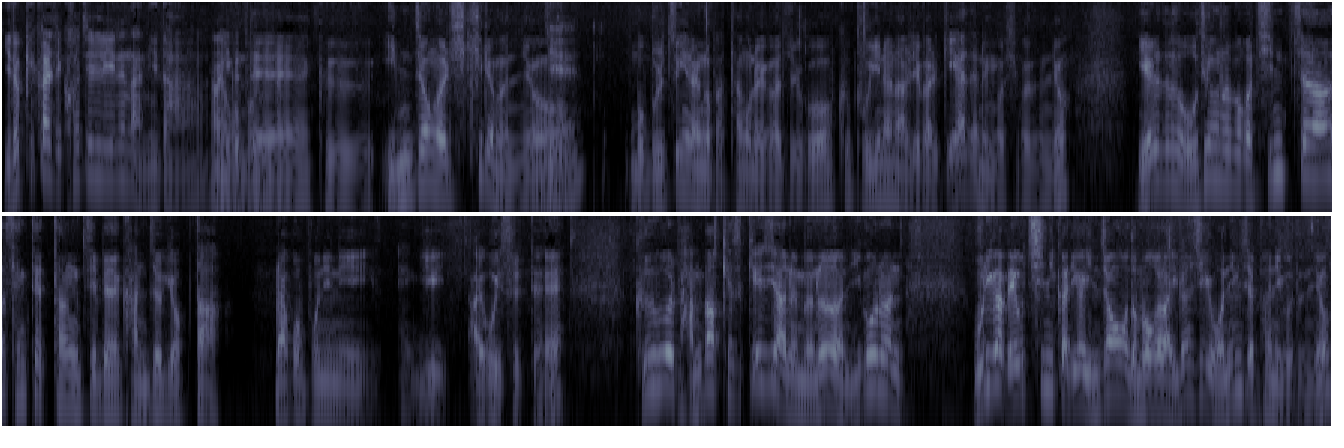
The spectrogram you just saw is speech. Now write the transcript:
이렇게까지 커질 일은 아니다. 아니 근데 봅니다. 그 인정을 시키려면요. 예. 뭐 물증이라는 걸 바탕으로 해가지고 그 부인한 알리바를 깨야 되는 것이거든요. 예를 들어서 오세훈 후보가 진짜 생태탕 집에 간 적이 없다라고 본인이 알고 있을 때 그걸 반박해서 깨지 않으면은 이거는 우리가 매우 치니까 네가 인정하고 넘어가라 이런 식의 원님 재판이거든요.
